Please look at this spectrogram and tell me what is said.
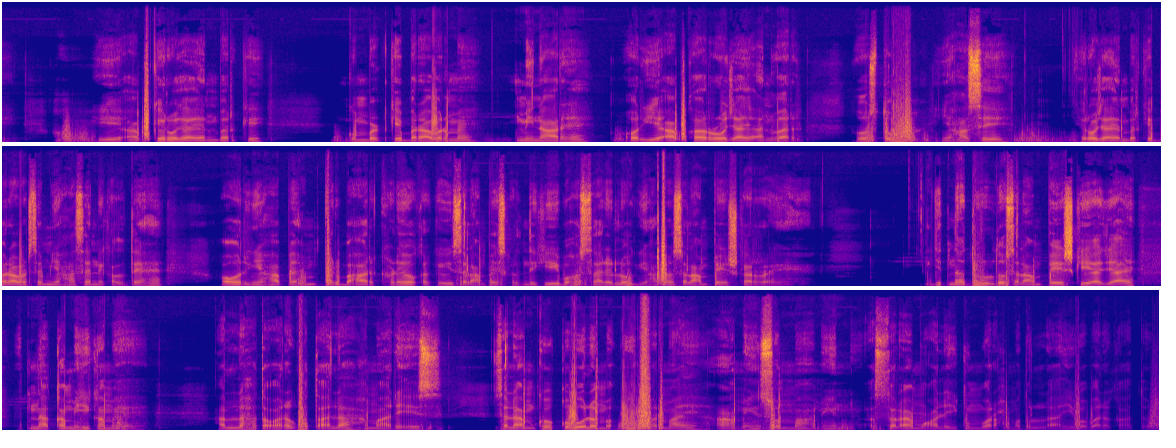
یہ آپ کے روضۂ انور کے گنبد کے برابر میں مینار ہے اور یہ آپ کا روضۂ انور۔ دوستو، یہاں سے روضۂ انور کے برابر سے ہم یہاں سے نکلتے ہیں۔ اور یہاں پہ ہم پھر باہر کھڑے ہو کر کے بھی سلام پیش کرتے ہیں۔ دیکھیے، بہت سارے لوگ یہاں پر سلام پیش کر رہے ہیں۔ جتنا درود و سلام پیش کیا جائے، اتنا کم ہی کم ہے۔ اللہ تبارک و تعالیٰ ہمارے اس سلام کو قبول و مقبول فرمائے۔ آمین، ثم آمین۔ السلام علیکم ورحمۃ اللہ وبرکاتہ۔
